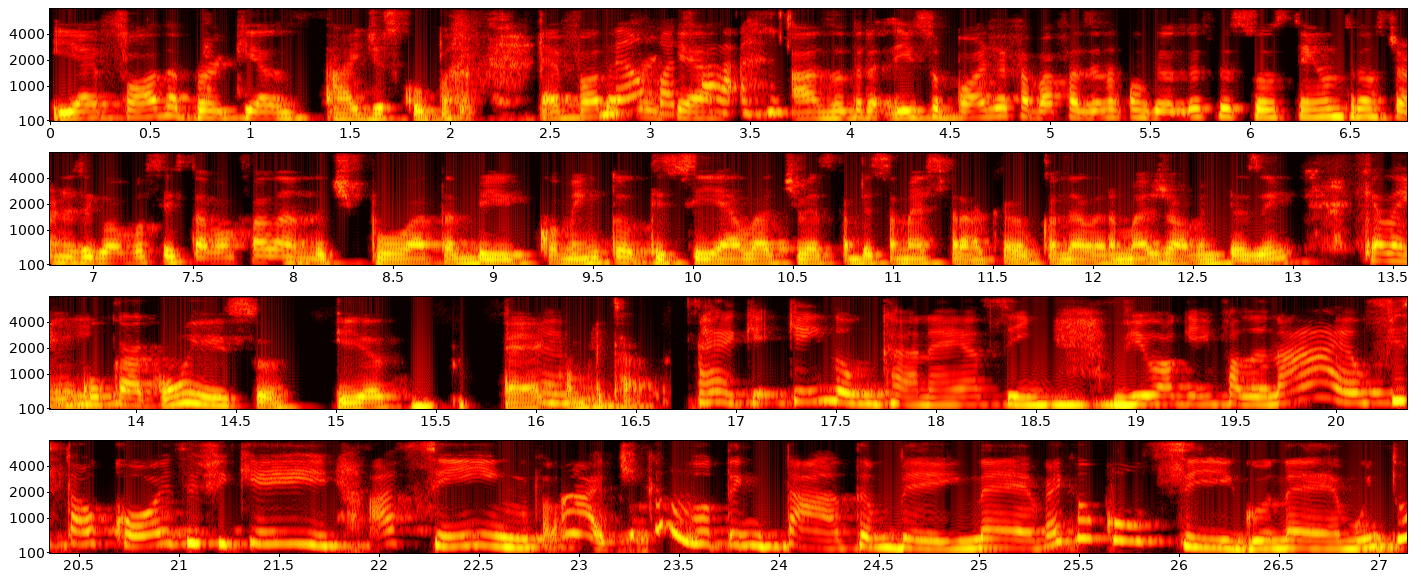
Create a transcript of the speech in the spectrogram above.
E é foda porque. Ai, desculpa. É foda não, porque as outras. Isso pode acabar fazendo com que outras pessoas tenham transtornos, igual vocês estavam falando. Tipo, a Tabi comentou que se ela tivesse cabeça mais fraca quando ela era mais jovem, por exemplo, que ela ia inculcar com isso. Ia é, é, complicado. É, quem nunca, né, assim, viu alguém falando, ah, eu fiz tal coisa e fiquei assim, fala, ah, por que, que eu não vou tentar também, né? Vai que eu consigo, né? É muito,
